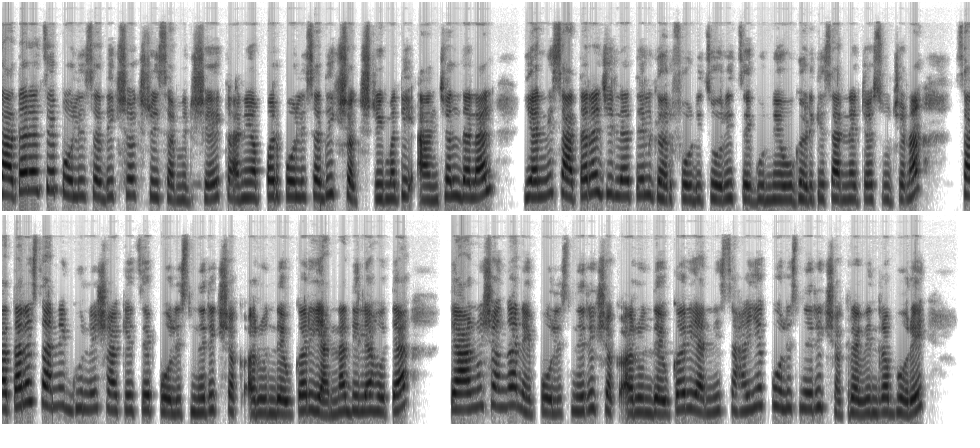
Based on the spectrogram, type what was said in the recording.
साताऱ्याचे पोलीस अधीक्षक श्री समीर शेख आणि अप्पर पोलीस अधीक्षक श्रीमती आंचल दलाल यांनी सातारा जिल्ह्यातील घरफोडी चोरीचे गुन्हे उघडकीस आणण्याच्या सूचना सातारा स्थानिक गुन्हे शाखेचे पोलीस निरीक्षक अरुण देवकर यांना दिल्या होत्या. त्या अनुषंगाने पोलीस निरीक्षक अरुण देवकर यांनी सहाय्यक पोलीस निरीक्षक रवींद्र भोरे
